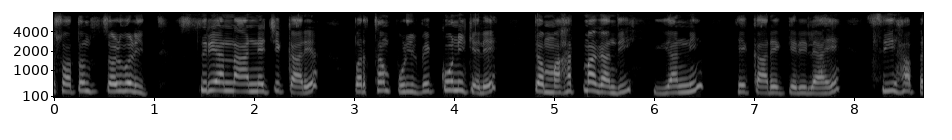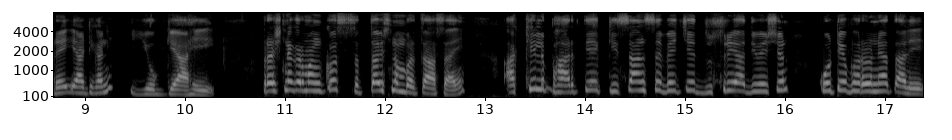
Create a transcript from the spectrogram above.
स्वातंत्र्य चळवळीत स्त्रियांना आणण्याचे कार्य प्रथम पुढीलपैकी कोणी केले? तर महात्मा गांधी यांनी हे कार्य केलेले आहे. सी हा पर्याय या ठिकाणी योग्य आहे. प्रश्न क्रमांक सत्तावीस नंबरचा असा आहे. अखिल भारतीय किसान सभेचे दुसरे अधिवेशन कोठे भरवण्यात आले?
